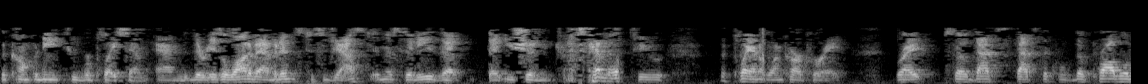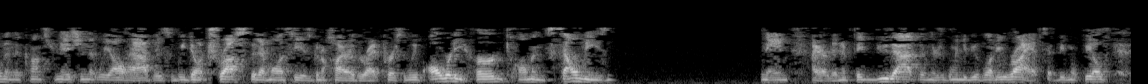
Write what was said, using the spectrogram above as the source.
the company, to replace him, and there is a lot of evidence to suggest in the city that that you shouldn't trust MLS to plan a one car parade, right? So that's that's the the problem and the consternation that we all have is we don't trust that MLSE is going to hire the right person. We've already heard Tom and Selmy's name hired. And if they do that, then there's going to be bloody riots at BMO Field.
